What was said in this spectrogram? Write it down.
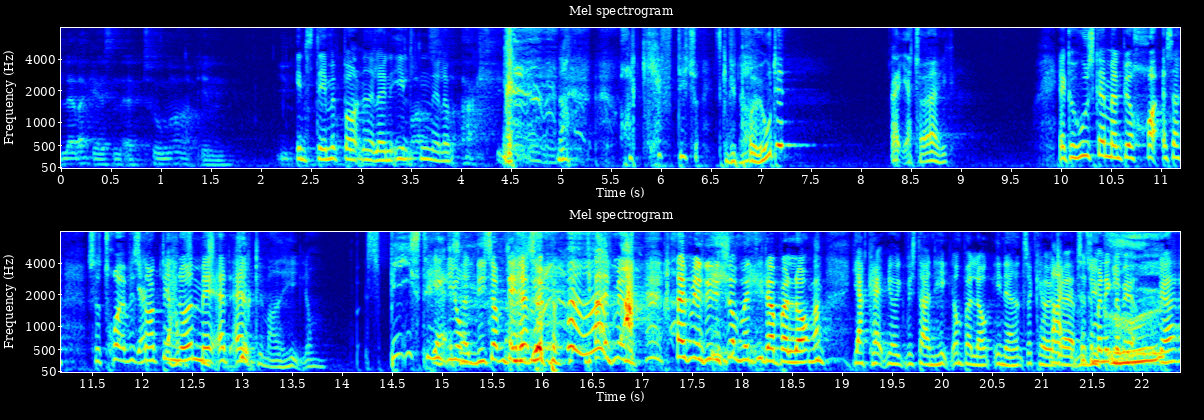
lattergassen er tungere end... ild. En stemmebåndet eller en ilten? Eller... Agtigt. Hold kæft, det er. Skal vi prøve det? Nej, jeg tør ikke. Jeg kan huske, at man bliver høj... Altså, så tror jeg vist nok, det er noget med, at alt... Virkelig meget helium. Spist Ja, helium. altså, ligesom det der med, nej, men, nej, men ligesom med de der balloner. Jeg kan jo ikke, hvis der er en heliumballon i nærheden, så kan jeg jo ikke Nej, så kan man ikke lade være. Ja.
